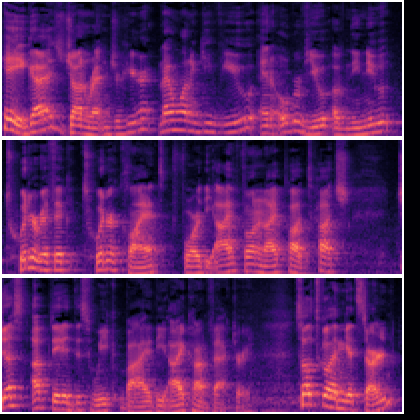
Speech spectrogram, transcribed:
Hey guys, Jon Rettinger here, and I want to give you an overview of the new Twitterrific Twitter client for the iPhone and iPod Touch, just updated this week by the Iconfactory. So let's go ahead and get started.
